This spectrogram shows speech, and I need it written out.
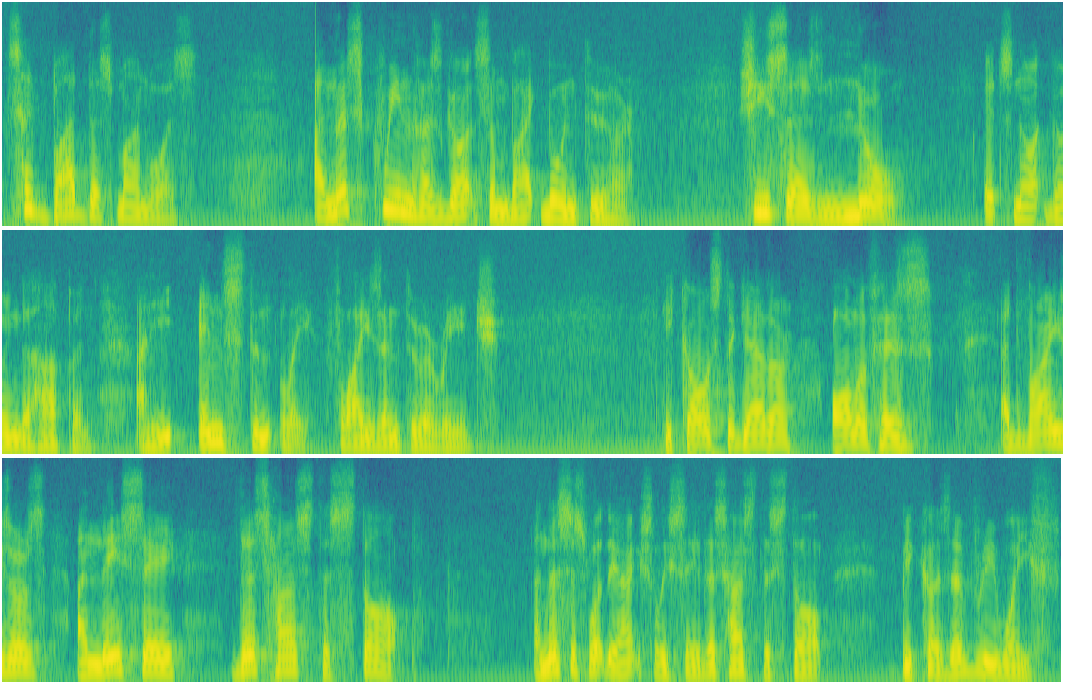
That's how bad this man was. And this queen has got some backbone to her. She says no it's not going to happen. And he instantly flies into a rage. He calls together all of his advisors and they say, This has to stop. And this is what they actually say this has to stop because every wife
